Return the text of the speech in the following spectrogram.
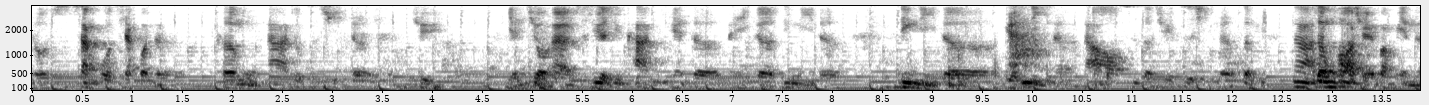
有上过相关的科目，那就仔细的去研究，呃，仔细的去看里面的每一个定理的定理的原理呢，然后试着去自行的证明。那生物化学方面呢，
